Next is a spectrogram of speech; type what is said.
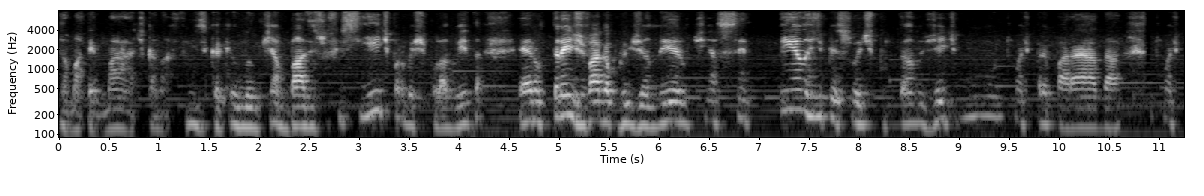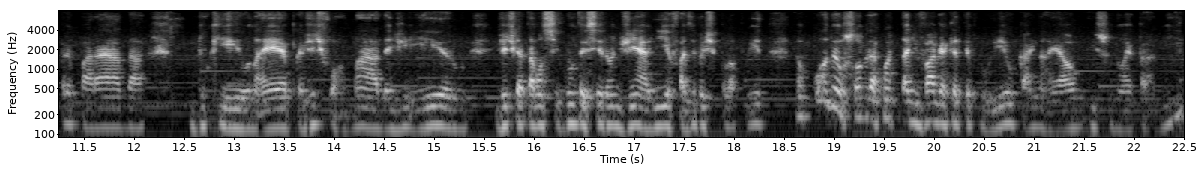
na matemática, na física, que eu não tinha base suficiente para o vestibular do ITA. Eram três vagas para o Rio de Janeiro, tinha centenas centenas de pessoas disputando, gente muito mais preparada, muito mais preparada do que eu na época, gente formada, engenheiro, gente que já estava no segundo, terceiro ano de engenharia, fazia vestibular para Rio. Então, quando eu soube da quantidade de vaga que ia ter para o eu caí na real, isso não é para mim,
